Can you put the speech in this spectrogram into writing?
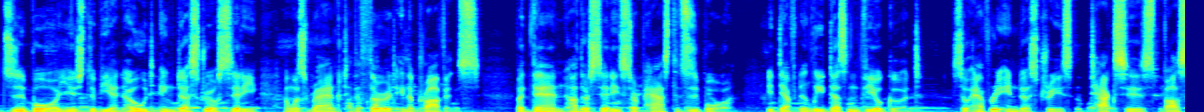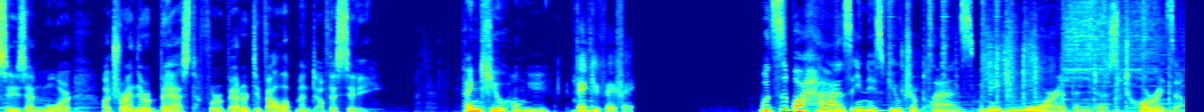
Zibo used to be an old industrial city and was ranked the third in the province. But then other cities surpassed Zibo. It definitely doesn't feel good. So every industries, taxis, buses, and more are trying their best for a better development of the city. Thank you, Hongyu. Thank you, Fei What Zibo has in its future plans may be more than just tourism.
